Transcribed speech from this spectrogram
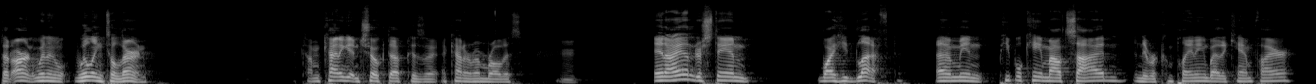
that aren't willing willing to learn. I'm kind of getting choked up because I, I kind of remember all this, Hmm. and I understand why he'd left. I mean, people came outside and they were complaining by the campfire,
